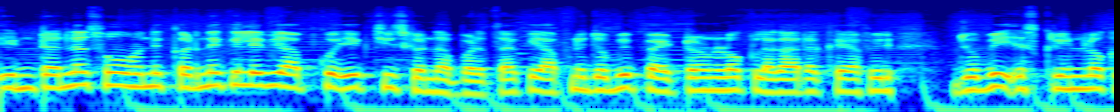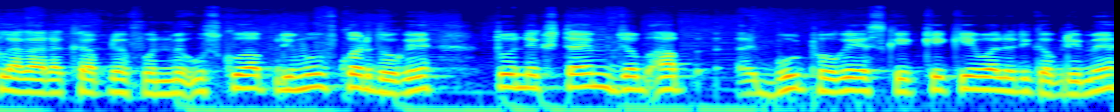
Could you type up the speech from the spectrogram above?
इंटरनल शो होने, करने के लिए भी आपको एक चीज़ करना पड़ता है कि आपने जो भी पैटर्न लॉक लगा रखा है या फिर जो भी स्क्रीन लॉक लगा रखा है अपने फ़ोन में, उसको आप रिमूव कर दोगे तो नेक्स्ट टाइम जब आप बूट हो गए एस के वाले रिकवरी में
